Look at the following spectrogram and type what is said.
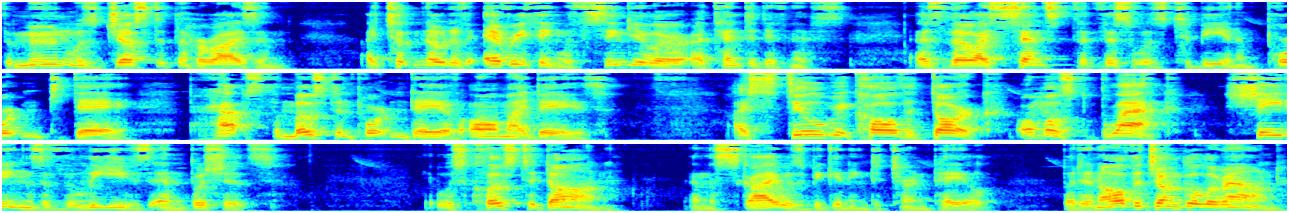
The moon was just at the horizon. I took note of everything with singular attentiveness, as though I sensed that this was to be an important day, perhaps the most important day of all my days. I still recall the dark, almost black, shadings of the leaves and bushes. It was close to dawn, and the sky was beginning to turn pale, but in all the jungle around,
